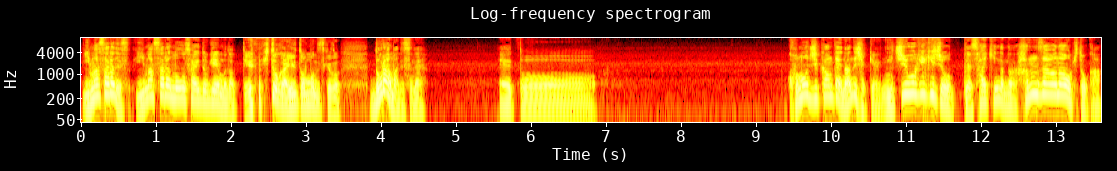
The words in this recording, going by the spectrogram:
今更です。今更ノーサイドゲームだっていう人がいると思うんですけど、ドラマですね。えっ、ー、と、この時間帯何でしたっけ？日曜劇場って最近だなんか半沢直樹とか、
